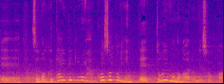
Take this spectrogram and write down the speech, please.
えーその具体的に発酵食品ってどういうものがあるんでしょうか？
